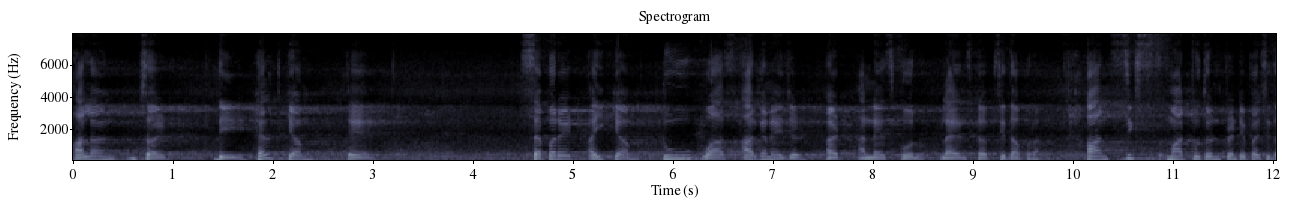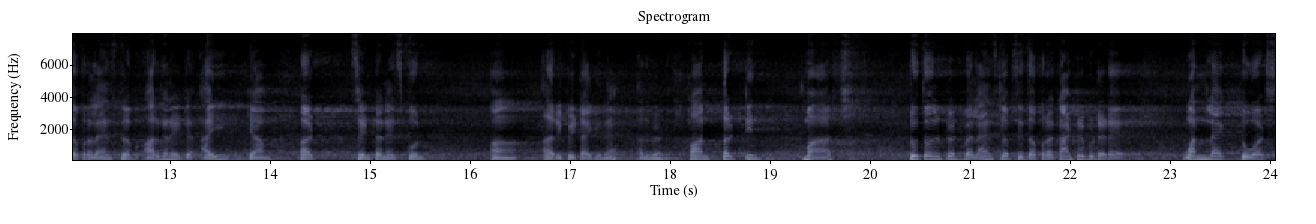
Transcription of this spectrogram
Alongside the health camp, a separate eye camp 2 was organized at Anna School, Lions Club, Siddhapura. On 6 March 2025, Siddhapura Lions Club organized eye camp at St. Anna School. Repeat ಆಗಿದೆ ಅದು ಬೇಡ on thirteenth March two thousand twenty five Lions Club Siddapura contributed a one lakh towards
